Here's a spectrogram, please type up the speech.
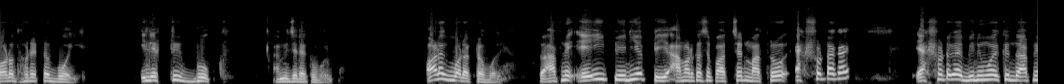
বড় ধরনের একটা বই ইলেকট্রিক বুক আমি যেটাকে বলব। অনেক বড় একটা বই। তো আপনি এই পিডিএফটি আমার কাছে পাচ্ছেন মাত্র একশো টাকায়। একশো টাকার বিনিময়ে কিন্তু আপনি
